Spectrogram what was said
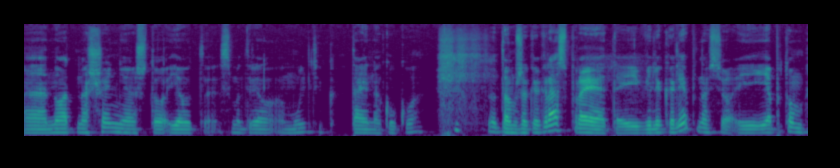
Э, Но отношение, что я вот э, смотрел мультик Тайна Коко. Ну, там же как раз про это, и великолепно все. И я потом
